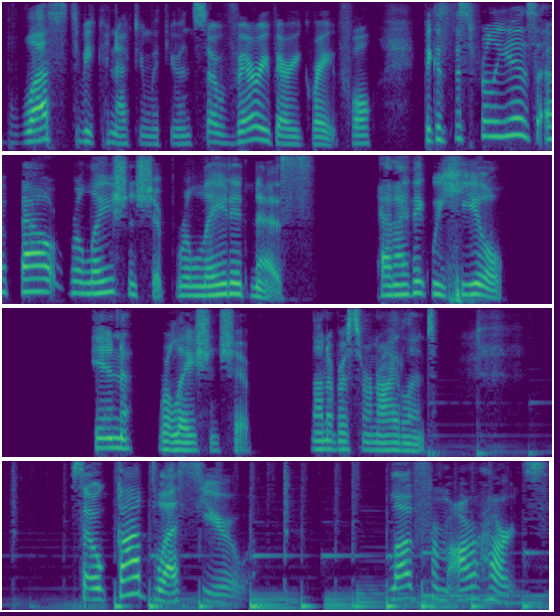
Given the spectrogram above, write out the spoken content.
blessed to be connecting with you and so very, very grateful because this really is about relationship, relatedness. And I think we heal in relationship. None of us are an island. So God bless you. Love from our hearts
